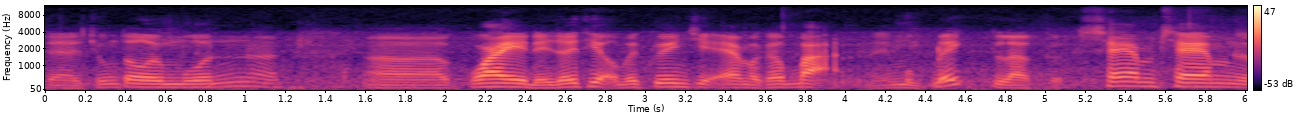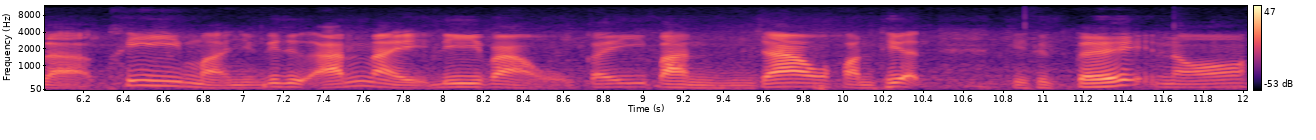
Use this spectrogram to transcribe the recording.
để chúng tôi muốn ờ, uh, quay để giới thiệu với quý anh chị em và các bạn mục đích là xem xem là khi mà những cái dự án này đi vào cái bàn giao hoàn thiện thì thực tế nó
